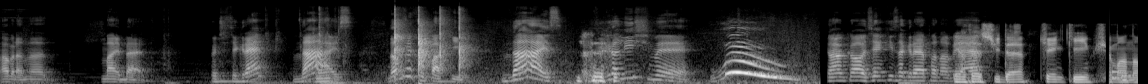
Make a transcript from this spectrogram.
Dobra, no... My bad. Kończycie grę? Nice! Dobrze chłopaki! Nice! Wygraliśmy! Woo! Siemanko, dzięki za grę panowie. Ja też idę. Dzięki, siemano.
